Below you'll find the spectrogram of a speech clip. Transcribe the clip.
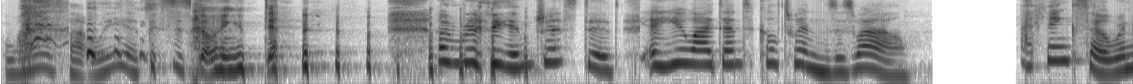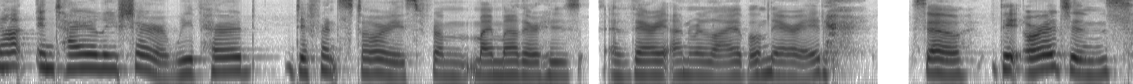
Why is that weird? this is going down. I'm really interested. Are you identical twins as well? I think so. We're not entirely sure. We've heard different stories from my mother, who's a very unreliable narrator. So the origins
